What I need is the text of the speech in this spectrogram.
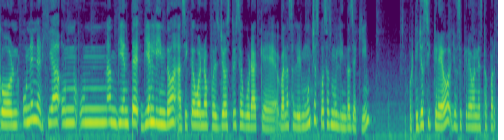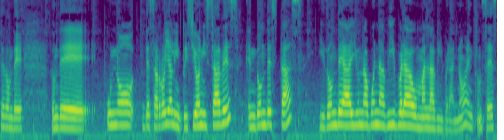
con una energía, un, un, ambiente bien lindo, así que bueno, pues yo estoy segura que van a salir muchas cosas muy lindas de aquí, porque yo sí creo, yo sí creo en esta parte donde donde uno desarrolla la intuición y sabes en dónde estás y dónde hay una buena vibra o mala vibra, ¿no? Entonces,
